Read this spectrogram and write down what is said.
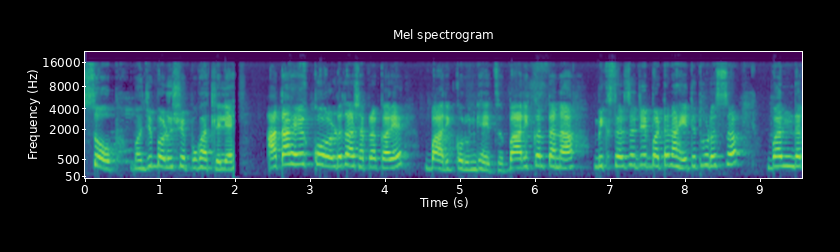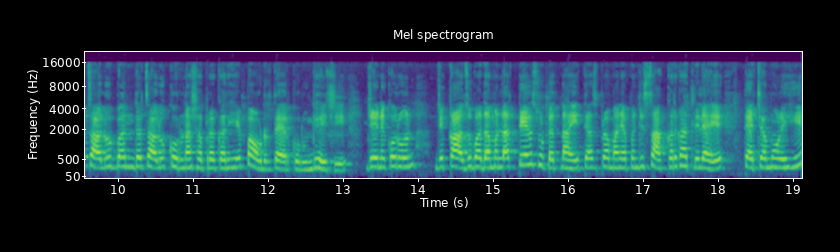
सोप म्हणजे बडूशेपू घातलेली आहे. आता हे कोरडंच अशा प्रकारे बारीक करून घ्यायचं. बारीक करताना मिक्सरचं जे बटन आहे ते थोडंसं बंद चालू बंद चालू करून अशा प्रकारे हे पावडर तयार करून घ्यायची. जेणेकरून जे काजू बदामाला तेल सुटत नाही त्याचप्रमाणे आपण जी साखर घातलेली आहे त्याच्यामुळेही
